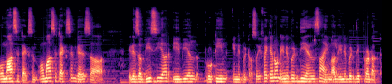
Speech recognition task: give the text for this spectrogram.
Omacetaxine. Omacetaxine, guys, uh, it is a BCR ABL protein inhibitor. So if I cannot inhibit the enzyme, I'll inhibit the product,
